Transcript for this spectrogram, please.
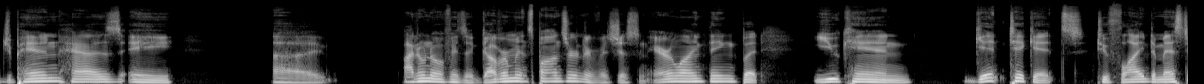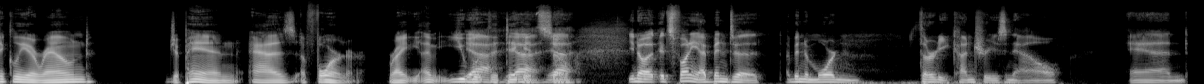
japan has a uh i don't know if it's a government sponsored or if it's just an airline thing but you can get tickets to fly domestically around japan as a foreigner right i mean you book the tickets so You know, it's funny. I've been to I've been to more than 30 countries now and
